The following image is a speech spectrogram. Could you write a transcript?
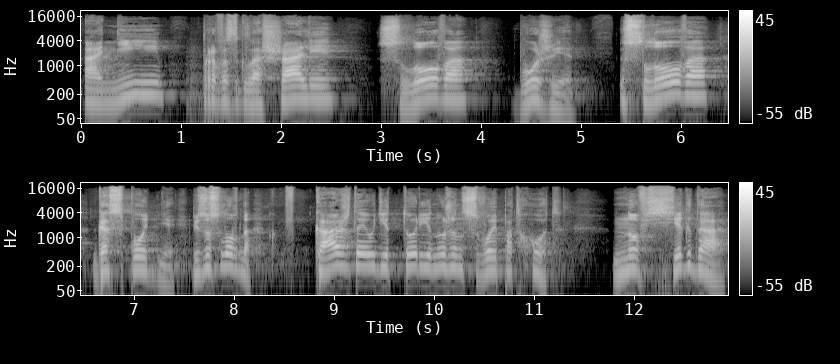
Они провозглашали Слово Божие – Слово Господне. Безусловно, в каждой аудитории нужен свой подход, но всегда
